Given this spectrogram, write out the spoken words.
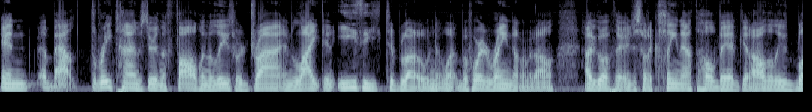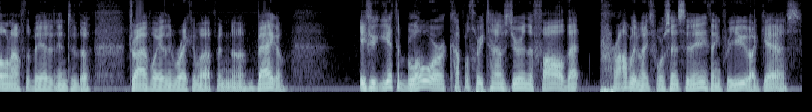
and about three times during the fall, when the leaves were dry and light and easy to blow, before it rained on them at all, I'd go up there and just sort of clean out the whole bed, get all the leaves blown off the bed and into the driveway, and then rake them up and uh, bag them. If you can get the blower a couple, three times during the fall, that probably makes more sense than anything for you, I guess.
